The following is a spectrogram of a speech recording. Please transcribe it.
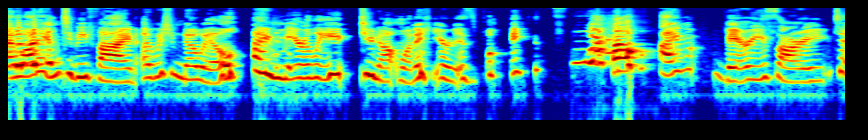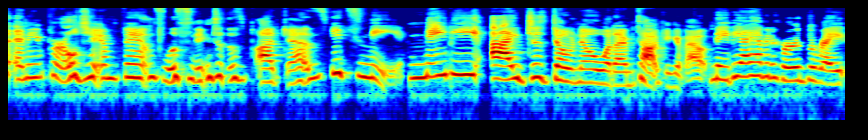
I want him to be fine. I wish him no ill. I merely do not want to hear his voice. Wow. I'm very sorry to any Pearl Jam fans listening to this podcast. It's me. Maybe I just don't know what I'm talking about. Maybe I haven't heard the right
